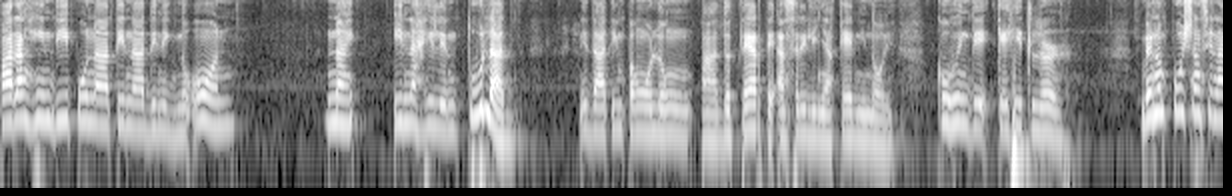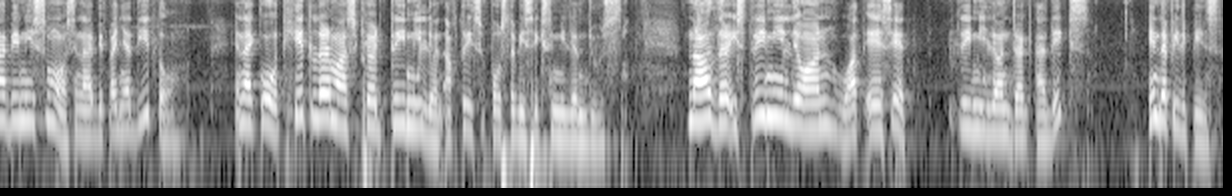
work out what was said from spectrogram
Parang hindi po natin nadinig noon na inahilin tulad ni dating Pangulong ah, Duterte ang sarili niya kay Ninoy, kung hindi kay Hitler. Meron po siyang sinabi mismo, sinabi pa niya dito, and I quote, Hitler massacred 3 million, actually supposed to be 6 million Jews. Now there is 3 million, what is it? 3 million drug addicts in the Philippines.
